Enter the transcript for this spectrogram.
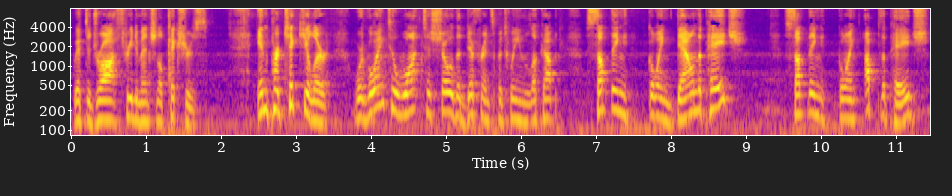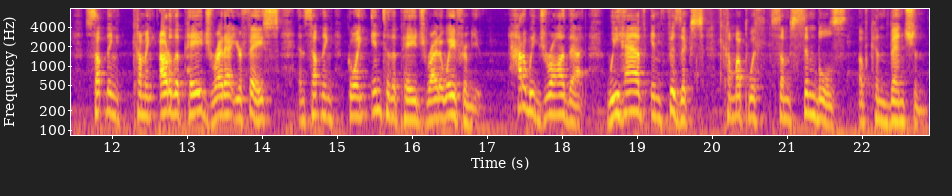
We have to draw three-dimensional pictures. In particular, we're going to want to show the difference between, look up, something going down the page, something going up the page, something coming out of the page right at your face, and something going into the page right away from you. How do we draw that? We have in physics come up with some symbols of convention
